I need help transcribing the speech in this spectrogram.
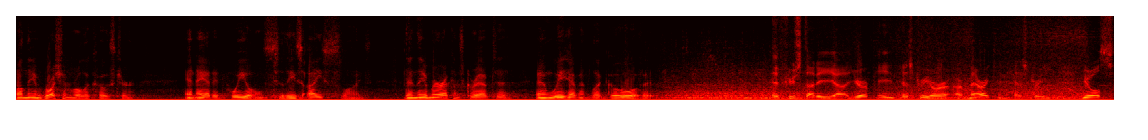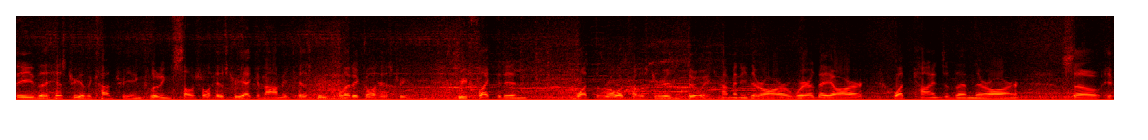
on the Russian roller coaster and added wheels to these ice slides. Then the Americans grabbed it, and we haven't let go of it. If you study uh, European history or American history, you'll see the history of the country, including social history, economic history, political history, reflected in what the roller coaster is doing, how many there are, where they are, what kinds of them there are. So if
